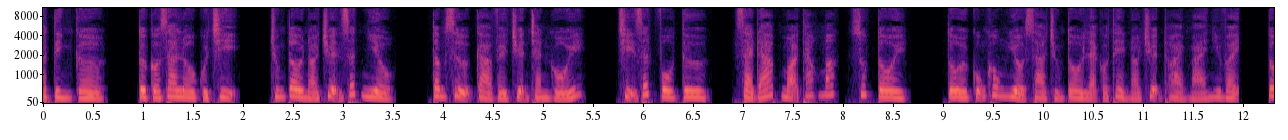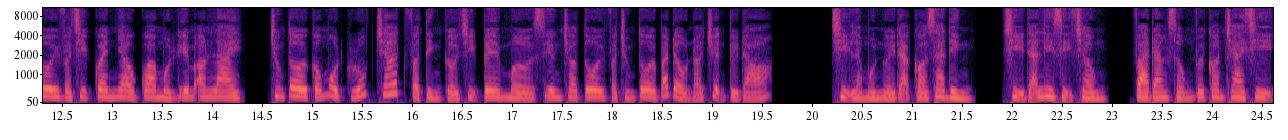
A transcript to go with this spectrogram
thật tình cờ. Tôi có zalo của chị. Chúng tôi nói chuyện rất nhiều. Tâm sự cả về chuyện chăn gối. Chị rất vô tư, giải đáp mọi thắc mắc, giúp tôi. Tôi cũng không hiểu sao chúng tôi lại có thể nói chuyện thoải mái như vậy. Tôi và chị quen nhau qua một game online. Chúng tôi có một group chat và tình cờ chị pm riêng cho tôi và chúng tôi bắt đầu nói chuyện từ đó. Chị là một người đã có gia đình. Chị đã ly dị chồng và đang sống với con trai chị.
